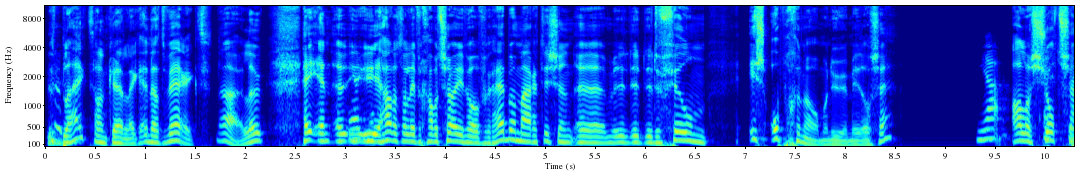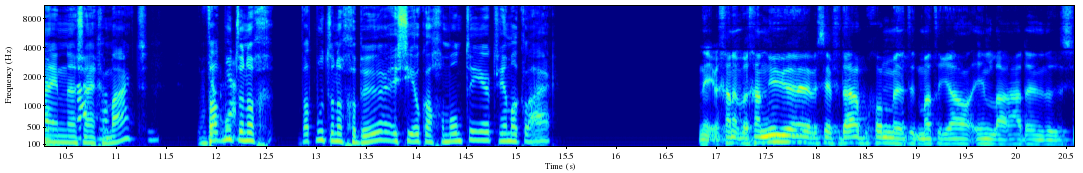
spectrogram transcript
Het blijkt dan kennelijk. En dat werkt. Nou, leuk. Hey, en jullie hadden het al even, gaan we het zo even over hebben. Maar het is een, eh, de, de, de film is opgenomen nu inmiddels, hè? Ja, Alle shots zijn, zijn gemaakt. Wat, Ja. moet er nog, wat moet er nog gebeuren? Is die ook al gemonteerd? Helemaal klaar? Nee, we gaan, we gaan nu, eh, we zijn vandaag begonnen met het materiaal inladen. Dus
